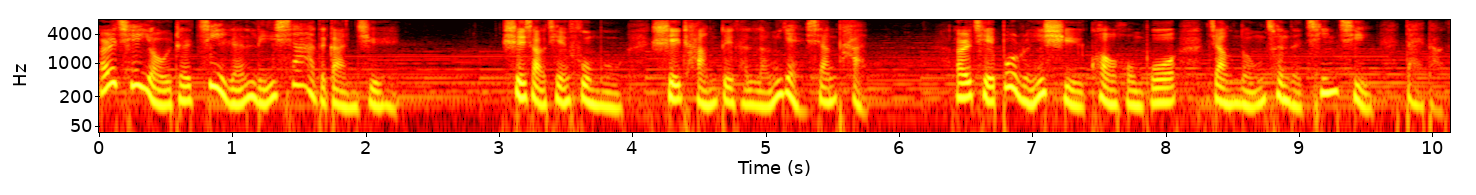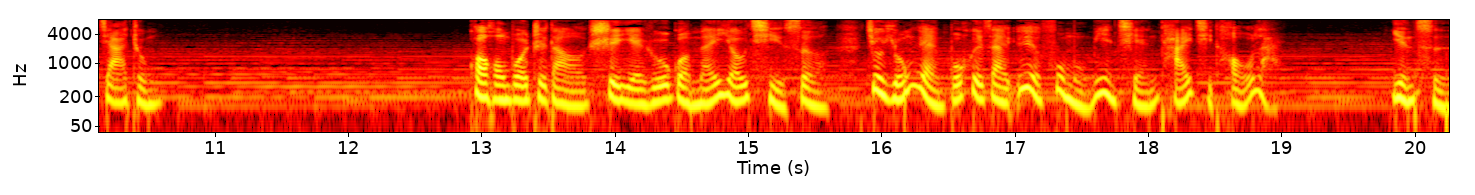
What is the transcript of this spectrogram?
而且有着寄人篱下的感觉。申小倩父母时常对他冷眼相看，而且不允许邝洪波将农村的亲戚带到家中。邝洪波知道，事业如果没有起色，就永远不会在岳父母面前抬起头来，因此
